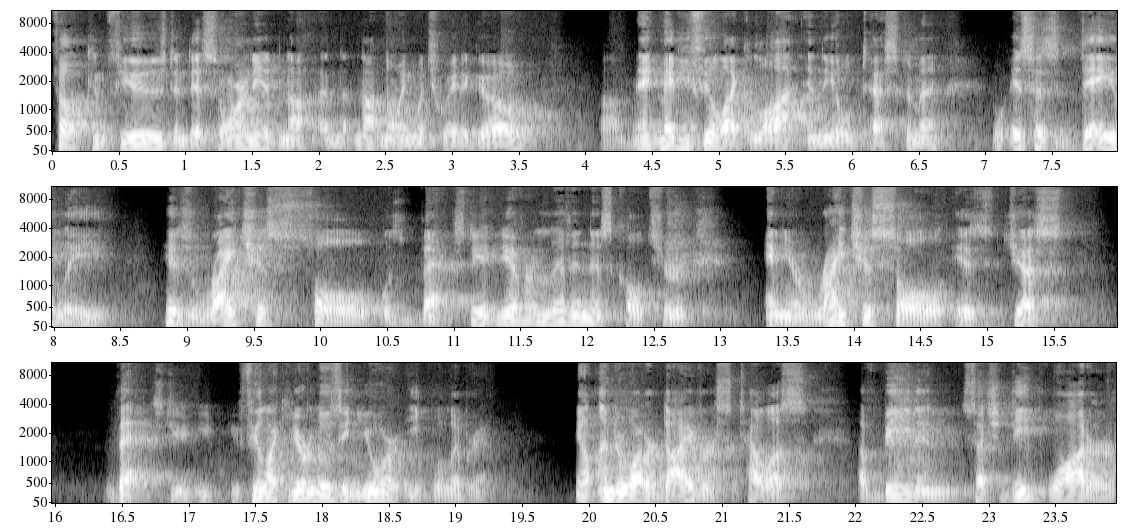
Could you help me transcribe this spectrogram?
Felt confused and disoriented, not, not knowing which way to go? Um, maybe you feel like Lot in the Old Testament. It says daily, his righteous soul was vexed. Do you, do you ever live in this culture and your righteous soul is just vexed? You, you, you feel like you're losing your equilibrium. You know, underwater divers tell us of being in such deep water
